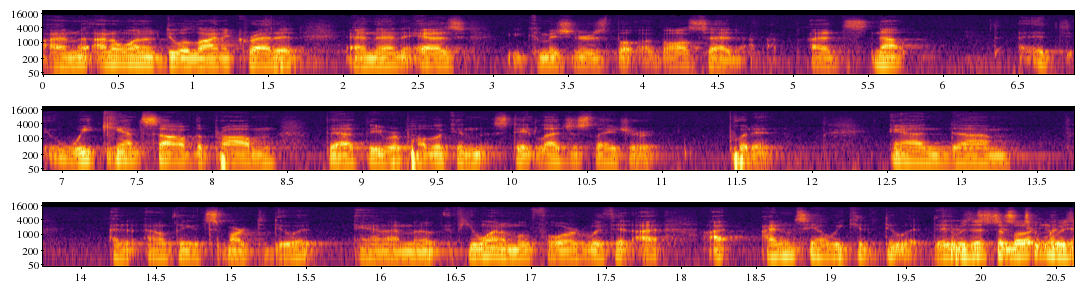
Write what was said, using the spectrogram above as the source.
I'm, I don't want to do a line of credit, and then as commissioners have all said, it's not, it, we can't solve the problem that the Republican state legislature put in. And um, I, I don't think it's smart to do it, and I'm, gonna- if you want to move forward with it, I, I, I don't see how we could do it. Was It's this a, mo- it was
